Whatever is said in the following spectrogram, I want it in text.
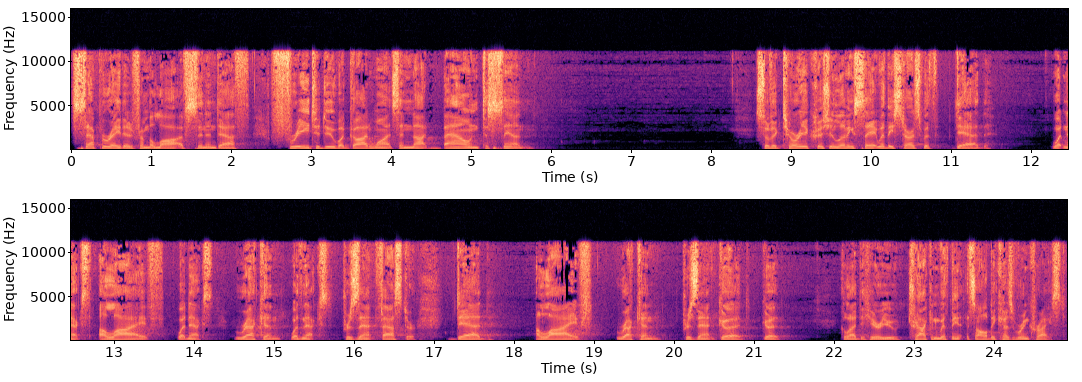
separated from the law of sin and death, free to do what God wants and not bound to sin. So Victoria Christian Living, say it with me, starts with dead. What next? Alive. What next? Reckon. What next? Present. Faster. Dead. Alive. Reckon. Present. Good. Good. Glad to hear you tracking with me. It's all because we're in Christ.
